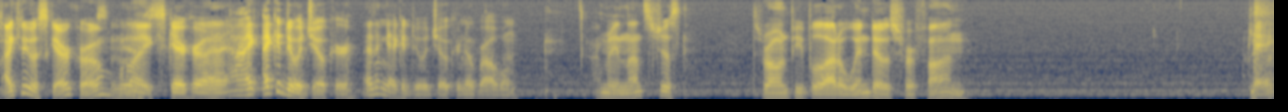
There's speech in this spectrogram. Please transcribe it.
I could do a scarecrow. Yeah, Like Scarecrow. I I could do a Joker. I think I could do a Joker, no problem. I mean, that's just throwing people out of windows for fun. Okay.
